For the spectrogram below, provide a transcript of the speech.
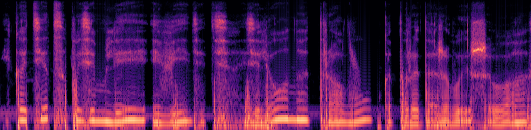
и катиться по земле и видеть зеленую траву, которая даже выше вас,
